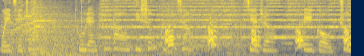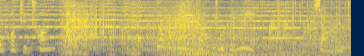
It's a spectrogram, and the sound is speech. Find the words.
危急中，突然听到一声狗叫，着黑狗撞破纸窗，用力咬住鬼脸。小儿子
